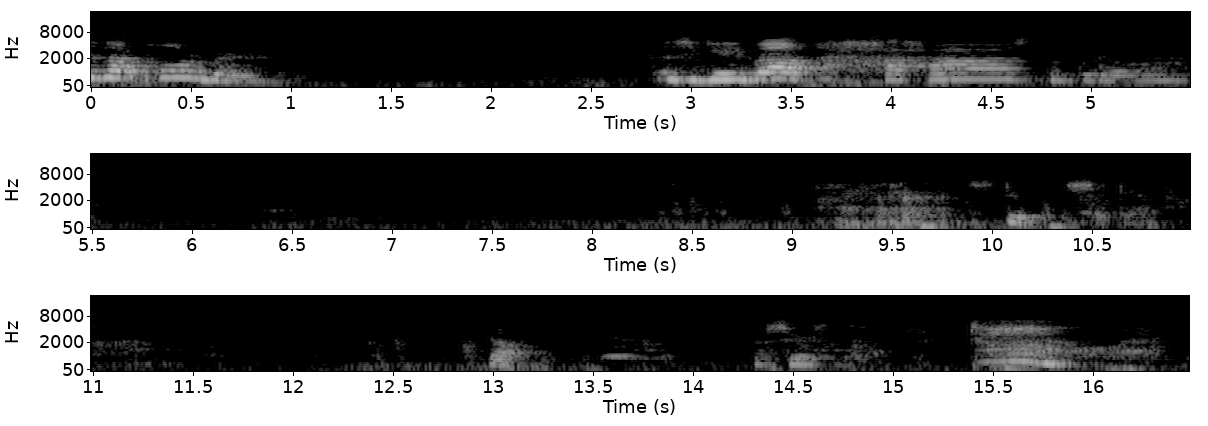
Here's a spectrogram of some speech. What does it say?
Where's that polar bear? Because he gave up. Ha ha, stupido. Stupid chicken. Die. No, seriously, die. Die already.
